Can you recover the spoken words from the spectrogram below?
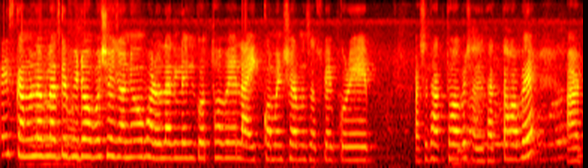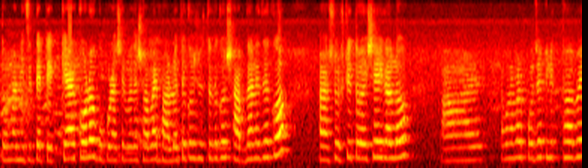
গাইস কেমন লাগল আজকের ভিডিও অবশ্যই জানিও। ভালো লাগলে কি করতে হবে? লাইক কমেন্ট শেয়ার এবং সাবস্ক্রাইব করে পাশে থাকতে হবে, সাথে থাকতে হবে। আর তোমরা নিজেদের টেক কেয়ার করো। গোপুর আশীর্বাদে সবাই ভালো থেকো, সুস্থ থেকো, সাবধানে থেকো। ষষ্ঠী তো এসেই গেল। আর এখন আবার প্রজেক্ট লিখতে হবে।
